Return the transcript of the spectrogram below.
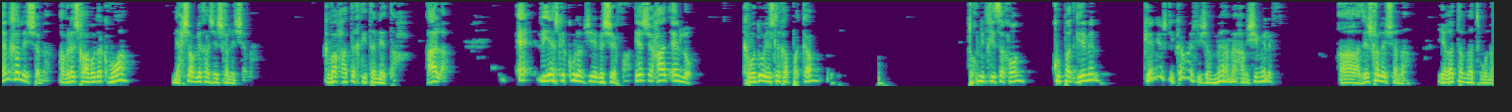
אין לך לשנה, אבל יש לך עבודה קבועה, נחשב לך שיש לך לשנה. כבר חתכתי את הנתח. הלאה. אה, יש לכולם שיהיה בשפע. יש אחד, אין לו. כבודו, יש לך פק"ם? תוכנית חיסכון? קופת גמל? כן, יש לי. כמה יש לי שם? 100-150 אלף. אה, אז יש לך לשנה. ירדת מהתמונה.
